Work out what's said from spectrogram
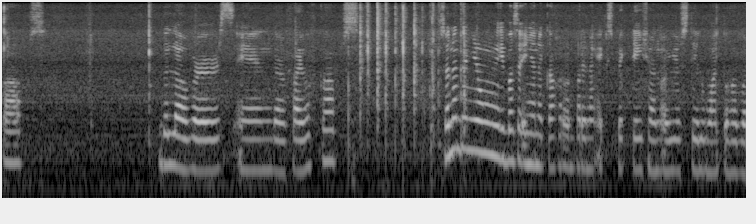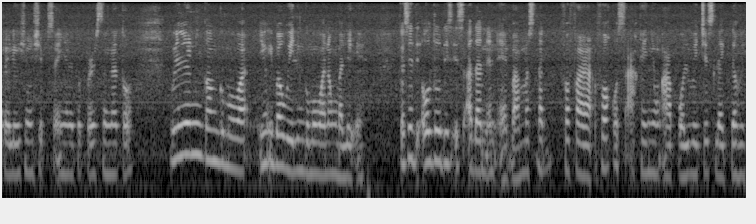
Cups, the Lovers, and the Five of Cups. So, nandun yung iba sa inyo nagkakaroon pa rin ng expectation or you still want to have a relationship sa inyo nito person na to. Willing kang gumawa, yung iba willing gumawa ng mali eh. Kasi although this is Adan and Eva, mas nag-focus sa akin yung apple which is like the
